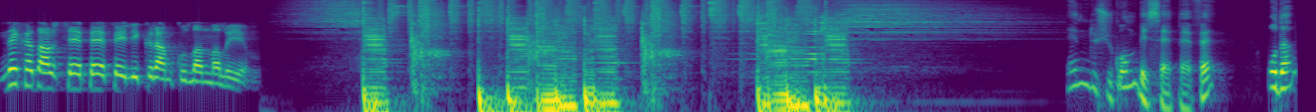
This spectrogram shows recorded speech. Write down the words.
ne kadar SPF'li krem kullanmalıyım? En düşük 15 SPF, o da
